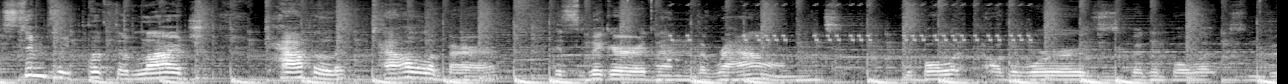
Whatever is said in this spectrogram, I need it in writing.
Simply put, the large caliber is bigger than the round. The bullet, other words, is bigger bullets and do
